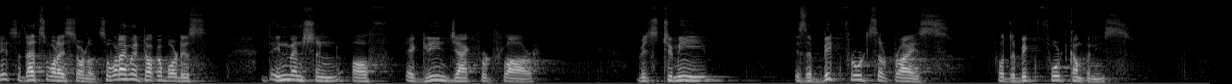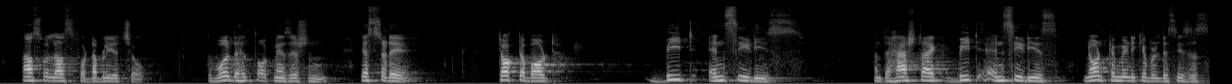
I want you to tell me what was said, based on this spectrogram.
Okay, so that's what I started. So what I'm going to talk about is the invention of a green jackfruit flour, which to me is a big fruit surprise for the big food companies, as well as for WHO. The World Health Organization yesterday talked about beat NCDs, and the hashtag beat NCDs, non communicable diseases,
